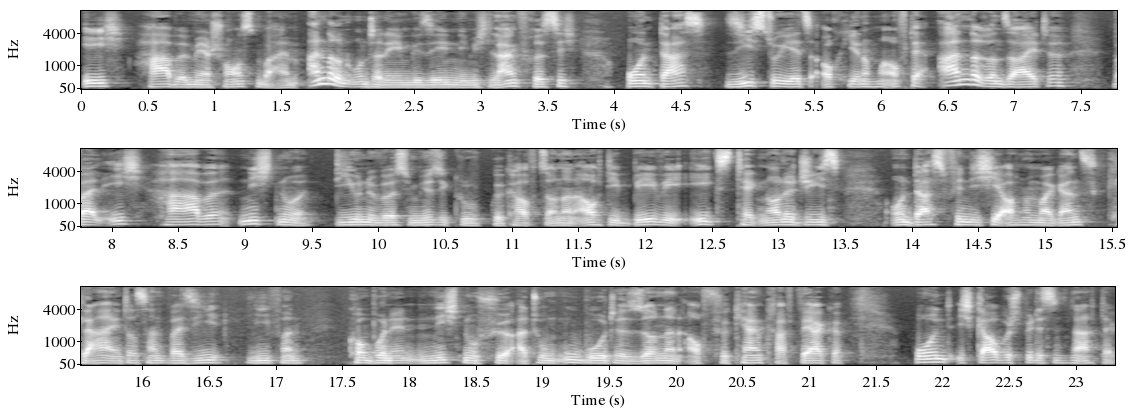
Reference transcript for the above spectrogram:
Ich habe mehr Chancen bei einem anderen Unternehmen gesehen, nämlich langfristig. Und das siehst du jetzt auch hier nochmal auf der anderen Seite, weil ich habe nicht nur die Universal Music Group gekauft, sondern auch die BWX Technologies. Und das finde ich hier auch nochmal ganz klar interessant, weil sie liefern Komponenten nicht nur für Atom-U-Boote, sondern auch für Kernkraftwerke. Und ich glaube, spätestens nach der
